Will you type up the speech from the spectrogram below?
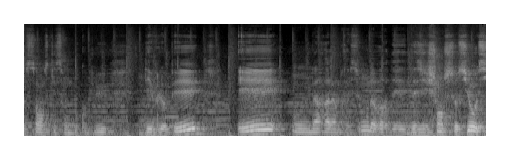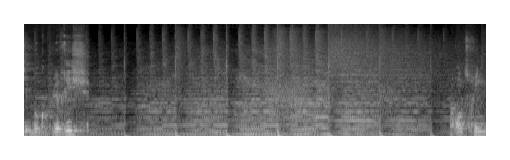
Sens qui sont beaucoup plus développés et on aura l'impression d'avoir des échanges sociaux aussi beaucoup plus riches. entre une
